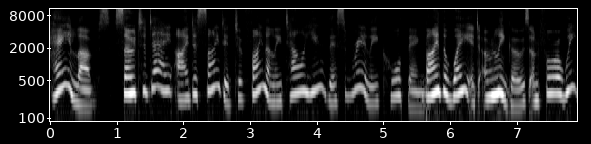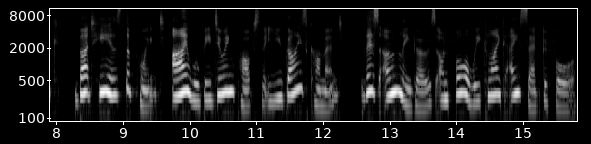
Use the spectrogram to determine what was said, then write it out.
Hey loves! So today I decided to finally tell you this really cool thing. By the way, it only goes on for a week, but here's the point. I will be doing pops that you guys comment. This only goes on for a week like I said before.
